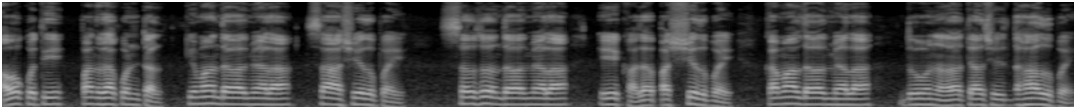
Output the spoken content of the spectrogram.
आवक होती पंधरा क्विंटल. किमान दर मिळाला सहाशे रुपये. सर्वसाधारण दर मिळाला एक हजार पाचशे रुपये. कमाल दर मिळाला दोन हजार चारशे दहा रुपये.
